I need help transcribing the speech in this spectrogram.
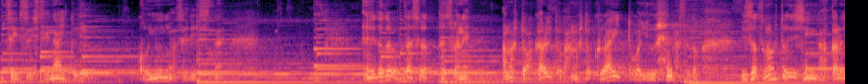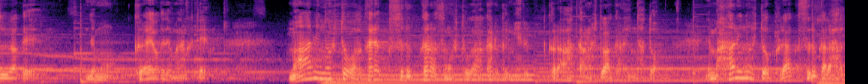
ー、成立していないという固有には成立しない、えー、例えば私たちはねあの人明るいとかあの人暗いとか言いますけど実はその人自身が明るいわけでも暗いわけでもなくて周りの人を明るくするからその人が明るく見えるからあの人は明るいんだと。で周りの人を暗くするから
